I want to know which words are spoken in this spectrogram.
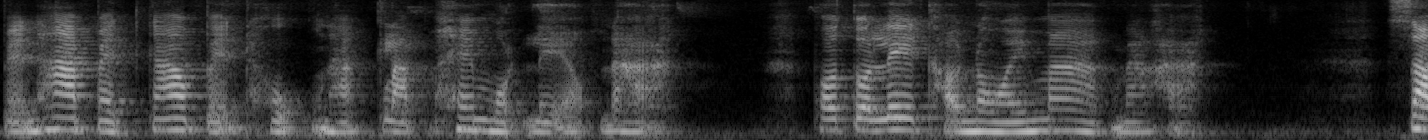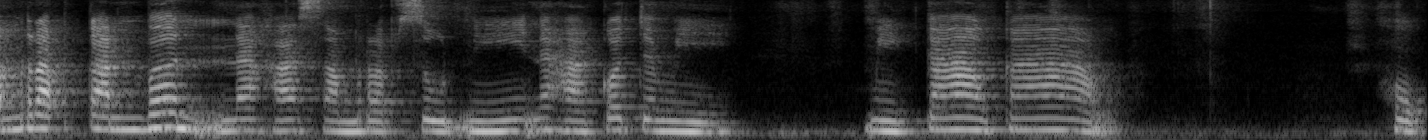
แปดห้าแปดเก้าแปดหกนะคะกลับให้หมดแล้วนะคะเพราะตัวเลขเขาน้อยมากนะคะสำหรับกันเบิ้ลนะคะสำหรับสูตรนี้นะคะก็จะมี มีเก้าเก้าหก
